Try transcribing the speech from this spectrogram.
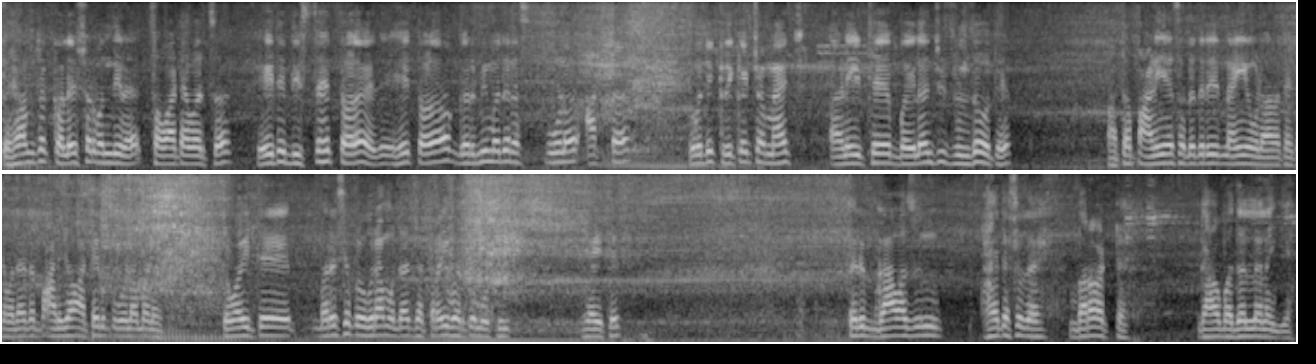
तर हे आमचं कलेश्वर मंदिर आहे चव्हाट्यावरचं. हे इथे दिसतं हे तळं आहे. हे तळं गरमीमध्ये नस पूर्ण आटतं मध्ये क्रिकेटच्या मॅच आणि इथे बैलांची झुंज होते. आता पाणी आहे सध्या तरी नाही होणार. त्याच्यामध्ये आता पाणी जेव्हा आटेल पूर्णपणे तेव्हा इथे बरेचसे प्रोग्राम होतात. जत्राही भरते मोठी ह्या इथेच तरी गाव अजून आहे तसंच आहे. बरं वाटतं गाव बदललं नाही आहे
